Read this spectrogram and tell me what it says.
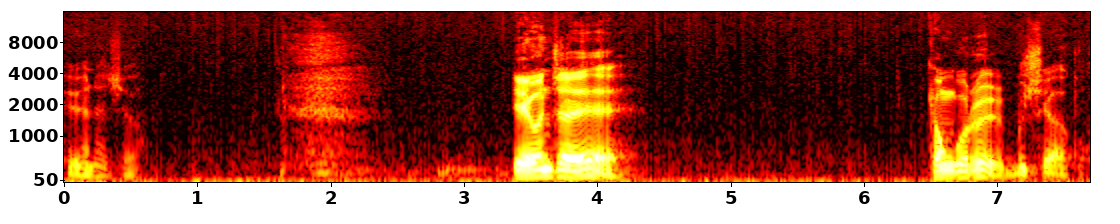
표현하죠. 예언자의 경고를 무시하고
